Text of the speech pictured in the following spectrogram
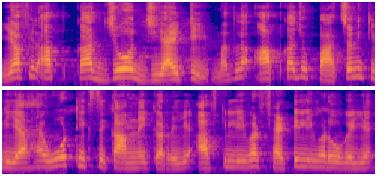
या फिर आपका जो जीआईटी मतलब आपका जो पाचन क्रिया है, वो ठीक से काम नहीं कर रही है, आपकी लीवर फैटी लीवर हो गई है,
